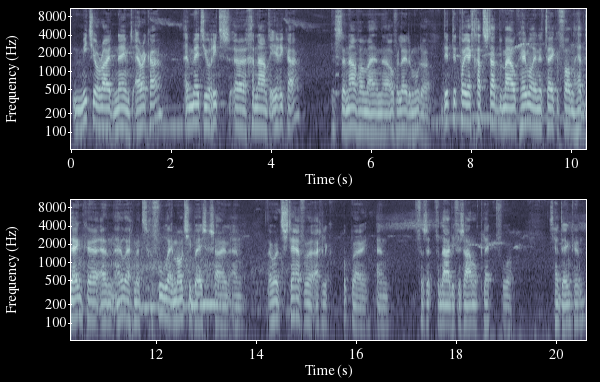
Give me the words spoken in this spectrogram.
Meteorite named Erica, een meteoriet uh, genaamd Erika. Dat is de naam van mijn uh, overleden moeder. Dit, dit project gaat, staat bij mij ook helemaal in het teken van herdenken en heel erg met gevoel en emotie bezig zijn. En daar hoort sterven eigenlijk ook bij. En vandaar die verzamelplek voor het herdenken.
